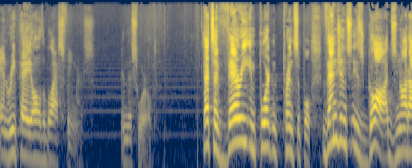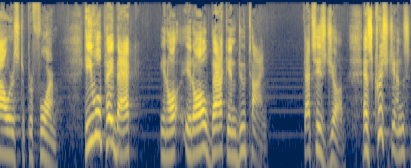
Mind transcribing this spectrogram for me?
and repay all the blasphemers in this world. That's a very important principle. Vengeance is God's, not ours to perform. He will pay back in all, it all back in due time. That's his job. As Christians,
